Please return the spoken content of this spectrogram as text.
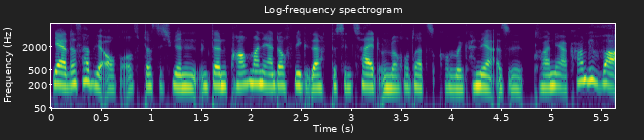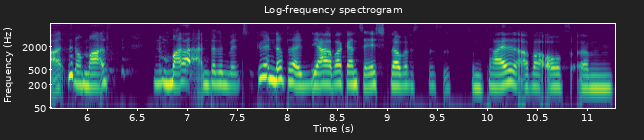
Ja, das habe ich auch oft, dass ich, wenn, und dann braucht man ja doch, wie gesagt, ein bisschen Zeit, um noch runterzukommen. Man kann ja, also kann ja kaum über normal, normale andere Menschen können das halt Ja, aber ganz ehrlich, ich glaube, das, das ist zum Teil aber auch ähm,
